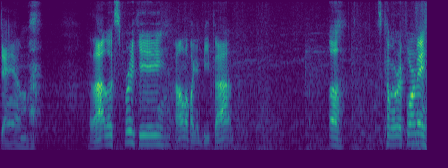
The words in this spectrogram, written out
damn. That looks freaky. I don't know if I can beat that. Ugh. It's coming right for me.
